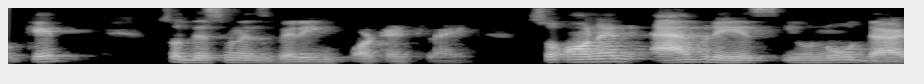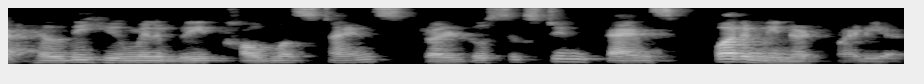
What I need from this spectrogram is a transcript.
okay? So this one is very important line. So on an average you know that healthy human breathe how much times? 12 to 16 times per minute my dear.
